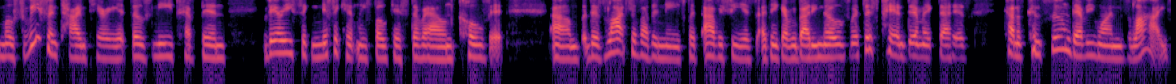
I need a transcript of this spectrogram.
most recent time period, those needs have been very significantly focused around COVID. Um, but there's lots of other needs, but obviously, as I think everybody knows, with this pandemic that has kind of consumed everyone's life,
